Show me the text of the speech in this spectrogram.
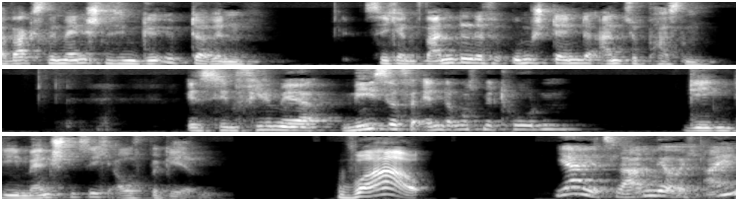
Erwachsene Menschen sind geübt darin, sich an wandelnde Umstände anzupassen. Es sind vielmehr miese Veränderungsmethoden, gegen die Menschen sich aufbegehren. Wow! Ja, jetzt laden wir euch ein,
